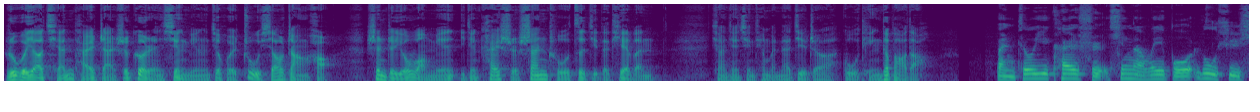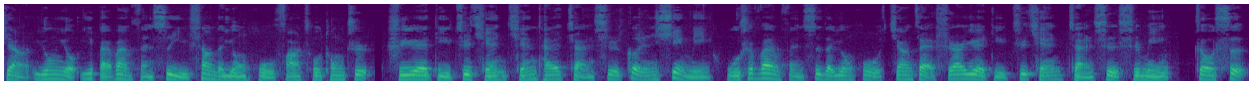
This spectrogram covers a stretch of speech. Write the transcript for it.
如果要前台展示个人姓名，就会注销账号，甚至有网民已经开始删除自己的贴文。详情，请听本台记者古婷的报道。本周一开始，新浪微博陆续向拥有一百万粉丝以上的用户发出通知：十月底之前前台展示个人姓名，五十万粉丝的用户将在十二月底之前展示实名。周四，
